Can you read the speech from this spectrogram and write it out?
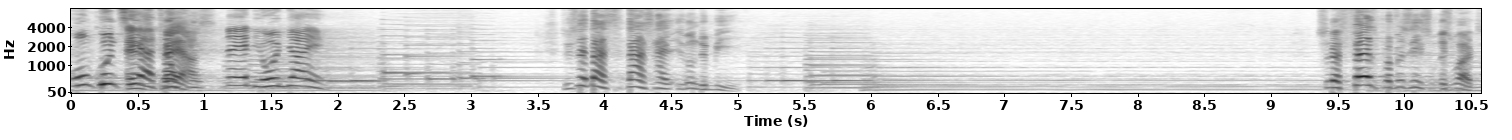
Ɔnku ntie And spare us. atamfo na yɛde ɔnyae You said that's that's how it's going to be. So the first prophecy is, is what?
